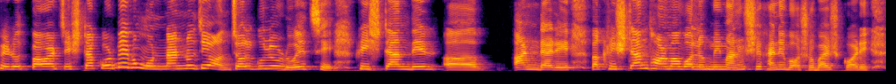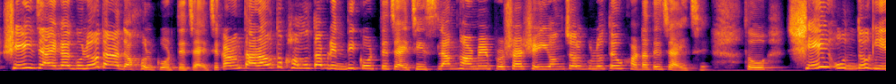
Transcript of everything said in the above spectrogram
ফেরত পাওয়ার চেষ্টা করবে এবং অন্যান্য যে অঞ্চলগুলো রয়েছে, খ্রিস্টানদের আন্ডারে বা খ্রিস্টান ধর্মাবলম্বী মানুষ সেখানে বসবাস করে, সেই জায়গাগুলোও তারা দখল করতে চাইছে। কারণ তারাও তো ক্ষমতা বৃদ্ধি করতে চাইছে, ইসলাম ধর্মের প্রসার সেই অঞ্চলগুলোতেও ঘটাতে চাইছে। তো সেই উদ্যোগই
